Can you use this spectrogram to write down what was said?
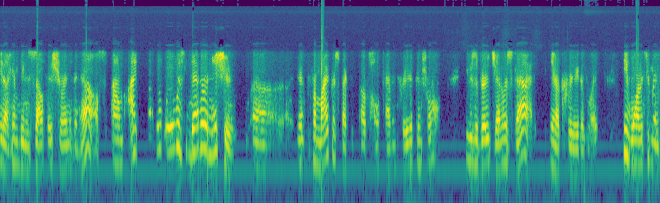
you know him being selfish or anything else. Um, I it, was never an issue uh, from my perspective of Hulk having creative control. He was a very generous guy, you know, creatively. He wanted to make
